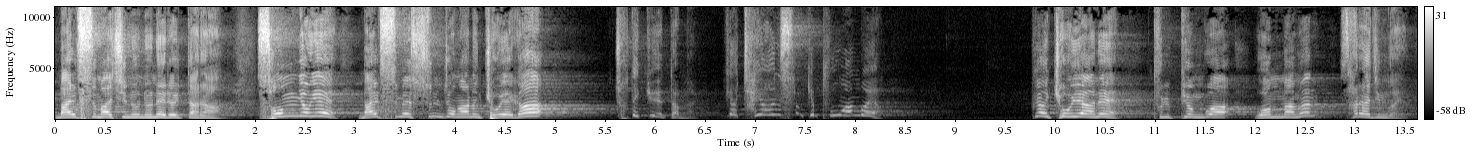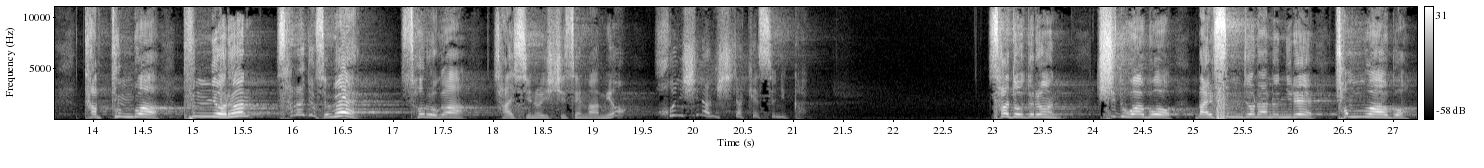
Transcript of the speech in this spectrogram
말씀하시는 은혜를 따라 성령의 말씀에 순종하는 교회가 초대교회였단 말이에요. 그냥 자연스럽게 부흥한 거야. 그냥 교회 안에 불평과 원망은 사라진 거예요. 다툼과 분열은 사라졌어요. 왜? 서로가 자신을 희생하며 헌신하기 시작했으니까. 사도들은 기도하고 말씀 전하는 일에 전무하고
